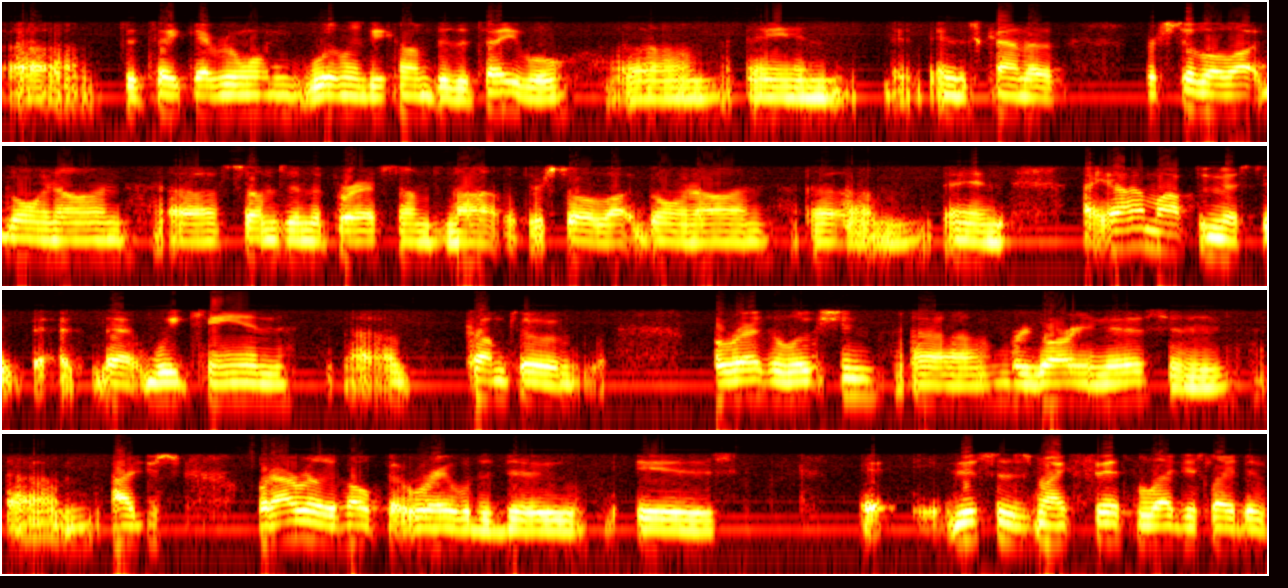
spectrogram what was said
uh, to take everyone willing to come to the table, um, and, and it's kind of there's still a lot going on. Uh, some's in the press, some's not, but there's still a lot going on. Um, and I, I'm optimistic that that we can uh, come to a resolution uh, regarding this. And um, I just what I really hope that we're able to do is. This is my fifth legislative.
